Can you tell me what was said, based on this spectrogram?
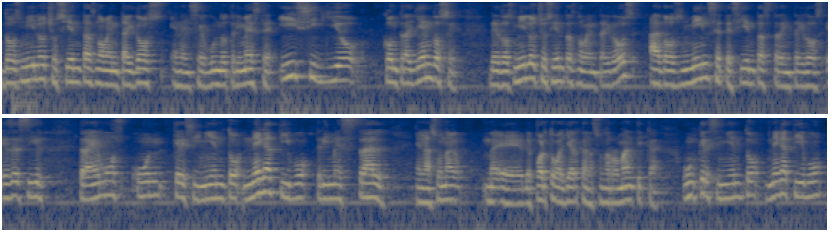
2.892 en el segundo trimestre y siguió contrayéndose de 2.892 a 2.732. Es decir, traemos un crecimiento negativo trimestral en la zona eh, de Puerto Vallarta, en la zona romántica. Un crecimiento negativo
